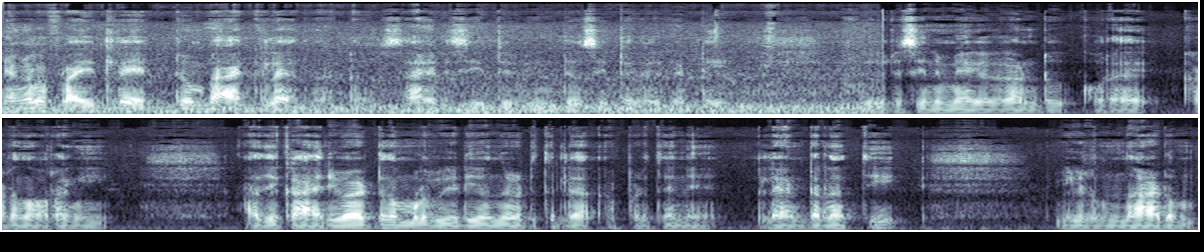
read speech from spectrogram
ഞങ്ങൾ ഫ്ലൈറ്റിലെ ഏറ്റവും ബാക്കിലായിരുന്നു കേട്ടോ. സൈഡ് സീറ്റ് വിൻഡോ സീറ്റൊക്കെ കിട്ടി ഒരു സിനിമയൊക്കെ കണ്ടു. കുറേ കിടന്നുറങ്ങി. അത് കാര്യമായിട്ട് നമ്മൾ വീഡിയോ ഒന്നും എടുത്തില്ല. അപ്പോഴത്തേന് ലണ്ടനെത്തി. വീടും നാടും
